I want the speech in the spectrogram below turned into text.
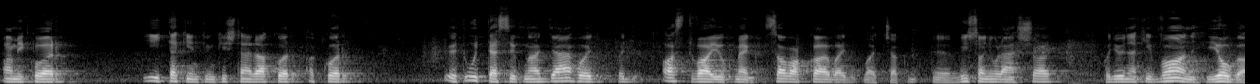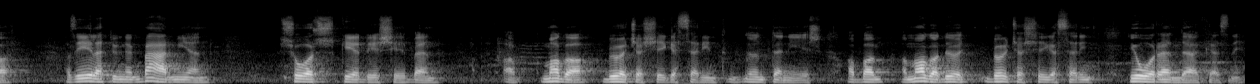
Amikor így tekintünk Istenre, akkor, akkor őt úgy tesszük nagyjá, hogy, hogy azt valljuk meg szavakkal, vagy, vagy csak viszonyulással, hogy ő neki van joga az életünknek bármilyen sors kérdésében a maga bölcsessége szerint dönteni, és abban a maga bölcsessége szerint jól rendelkezni.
